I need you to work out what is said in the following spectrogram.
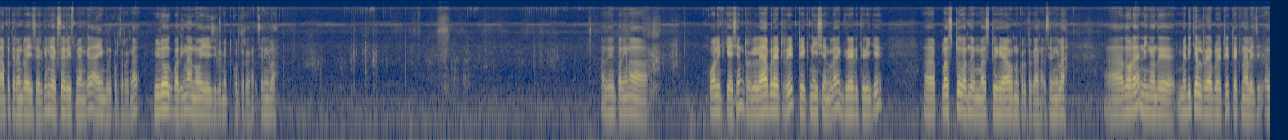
நாற்பத்தி ரெண்டு வயசு வரைக்கும் எக்ஸ் சர்வீஸ் மேனுக்கு ஐம்பது கொடுத்துருக்காங்க. விடோவுக்கு பார்த்திங்கன்னா நோ ஏஜ் லிமிட் கொடுத்துருக்காங்க. சரிங்களா? அது பார்த்திங்கன்னா குவாலிஃபிகேஷன் லேபரேட்டரி டெக்னீஷியனில் கிரேடு த்ரீக்கு ப்ளஸ் டூ வந்து மஸ்ட்டு ஹேவ்னு கொடுத்துருக்காங்க. சரிங்களா? அதோட நீங்கள் வந்து மெடிக்கல் லேபரேட்டரி டெக்னாலஜி அது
